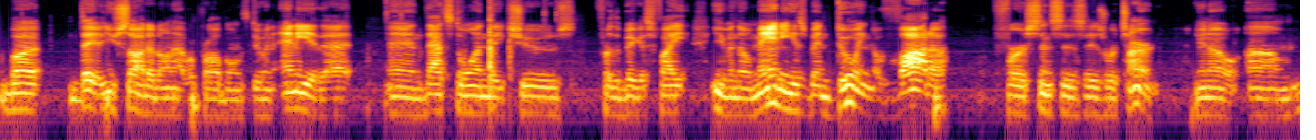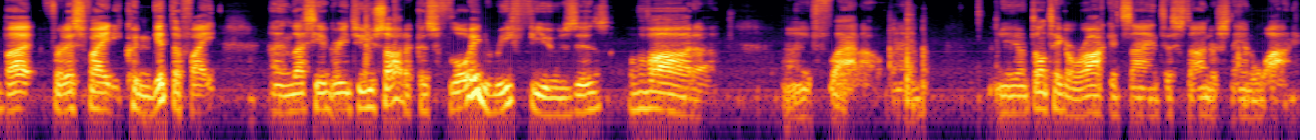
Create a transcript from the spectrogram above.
but they USADA don't have a problem with doing any of that, and that's the one they choose for the biggest fight. Even though Manny has been doing a VADA for since his, his return, you know, um, but for this fight he couldn't get the fight unless he agreed to USADA because Floyd refuses VADA. Right, flat out, man. You know, don't take a rocket scientist to understand why.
